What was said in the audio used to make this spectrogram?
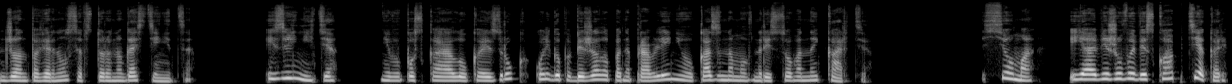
Джон повернулся в сторону гостиницы. «Извините». Не выпуская лука из рук, Ольга побежала по направлению, указанному в нарисованной карте. «Сёма, я вижу вывеску «Аптекарь»,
